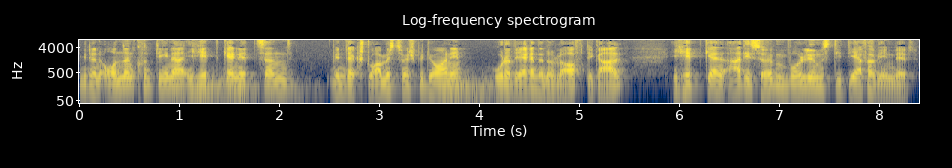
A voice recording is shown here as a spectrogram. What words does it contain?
mit einem anderen Container, ich hätte gerne jetzt, einen, wenn der gestorben ist, zum Beispiel der eine, oder während er noch läuft, egal, ich hätte gerne auch dieselben Volumes, die der verwendet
